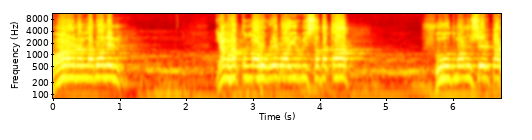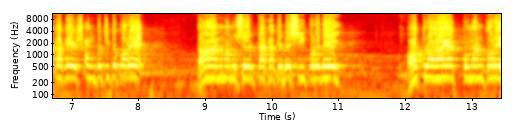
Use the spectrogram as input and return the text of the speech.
মহান আল্লাহ বলেন ইয়ামহাকুল্লাহুর রেবা ইউরবি সাদাকাত। সুদ মানুষের টাকাকে সংকুচিত করে, দান মানুষের টাকাকে বেশি করে দেয়। অত্র আয়াত প্রমাণ করে,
